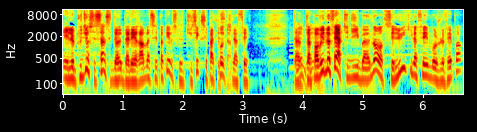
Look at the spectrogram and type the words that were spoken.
et le plus dur c'est ça, c'est d'aller ramasser le papier parce que tu sais que c'est pas toi ça. qui l'a fait. T'as Oui, bah pas envie de le faire, tu dis bah non, c'est lui qui l'a fait, moi je le fais pas.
